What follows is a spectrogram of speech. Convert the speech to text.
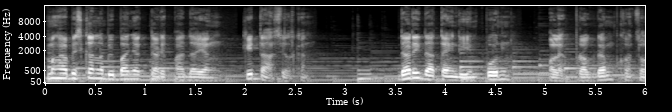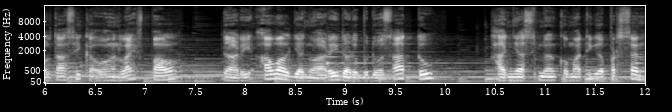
menghabiskan lebih banyak daripada yang kita hasilkan. Dari data yang dihimpun oleh program konsultasi keuangan LifePal dari awal Januari 2021, hanya 9,3 persen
